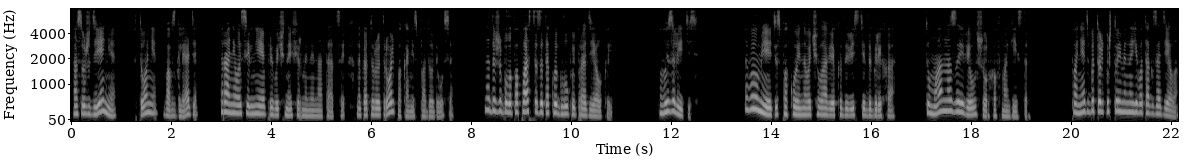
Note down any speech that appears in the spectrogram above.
Осуждение в тоне, во взгляде ранило сильнее привычной фирменной нотации, на которую тролль пока не сподобился. Надо же было попасться за такой глупой проделкой. Вы злитесь. Вы умеете спокойного человека довести до греха, туманно заявил Шурхов-магистр. Понять бы только, что именно его так задело.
